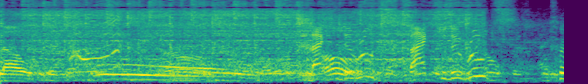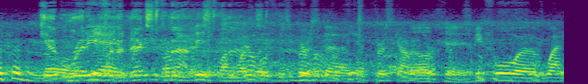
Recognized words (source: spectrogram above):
Loud. Back Oh. to the roots. Back to the roots. Get ready for the next battle. This one was his first, uh, yeah, first character. Okay. Before uh, one.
